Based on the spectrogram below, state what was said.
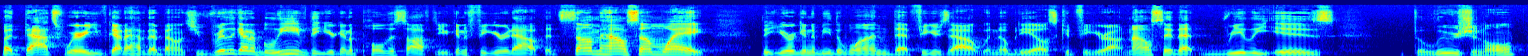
But that's where you've got to have that balance. You've really got to believe that you're going to pull this off, that you're going to figure it out, that somehow, some way, that you're going to be the one that figures out what nobody else could figure out. And I'll say that really is delusional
